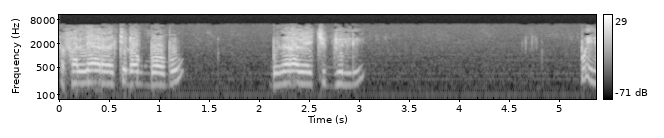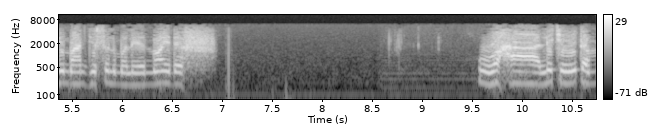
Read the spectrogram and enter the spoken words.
Dafa leeral ci dog boobu bu ñu rawee ci julli bu ilimaan ji sëlmalee nooy def waxaale ca itam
